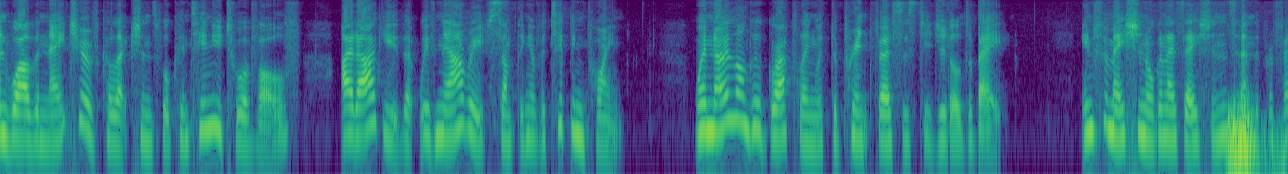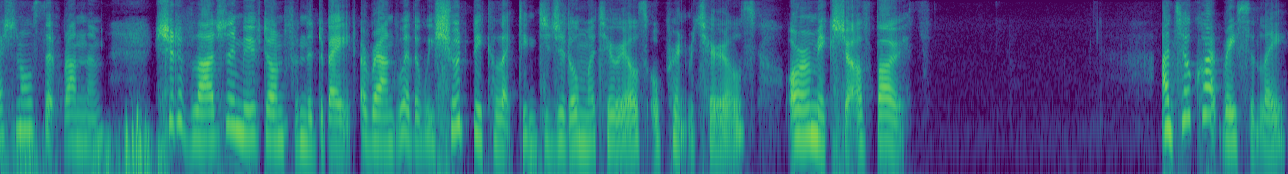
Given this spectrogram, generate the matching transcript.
And while the nature of collections will continue to evolve, I'd argue that we've now reached something of a tipping point. We're no longer grappling with the print versus digital debate. Information organisations and the professionals that run them should have largely moved on from the debate around whether we should be collecting digital materials or print materials or a mixture of both. Until quite recently,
